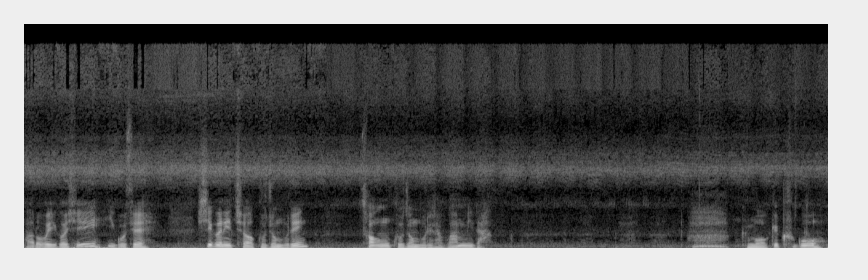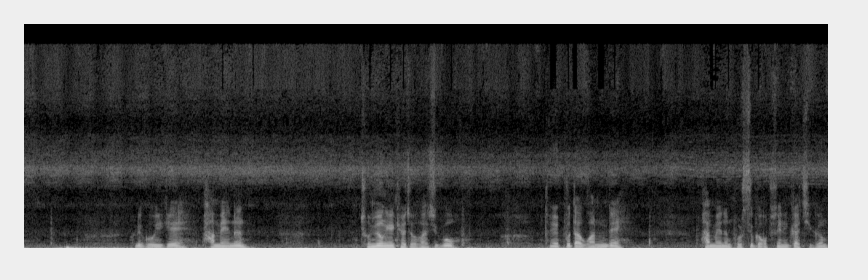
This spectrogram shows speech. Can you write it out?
바로 이것이 이곳의 시그니처 구조물인 성 구조물이라고 합니다. 규모가 꽤 크고 그리고 이게 밤에는 조명이 켜져 가지고 더 예쁘다고 하는데 밤에는 볼 수가 없으니까 지금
